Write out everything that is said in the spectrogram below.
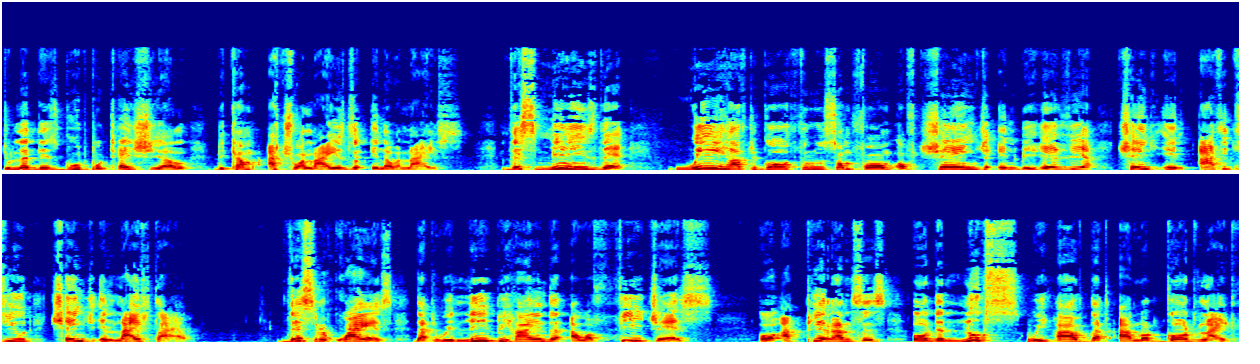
to let this good potential become actualized in our lives. This means that we have to go through some form of change in behavior, change in attitude, change in lifestyle. This requires that we leave behind our features or appearances or the looks we have that are not godlike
